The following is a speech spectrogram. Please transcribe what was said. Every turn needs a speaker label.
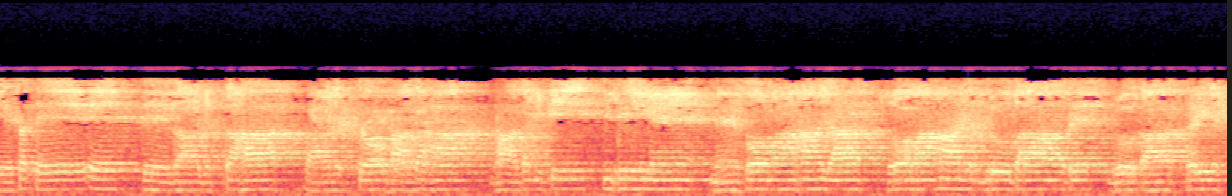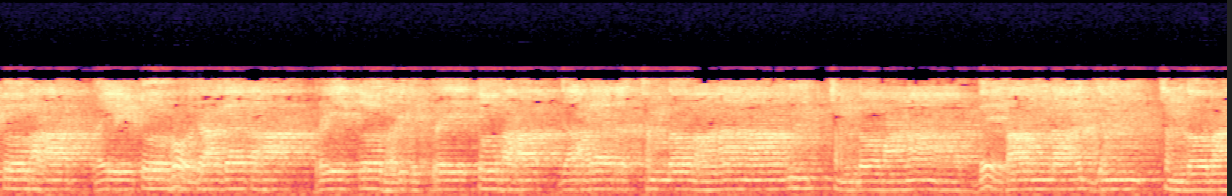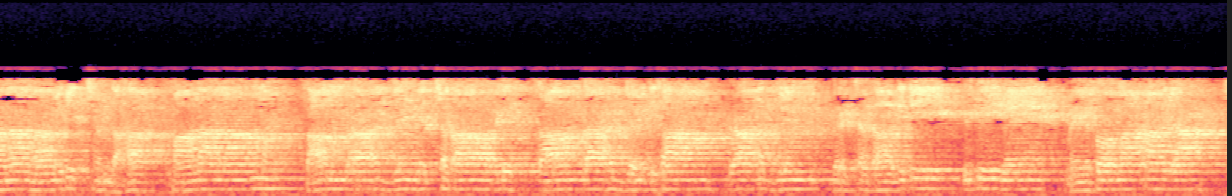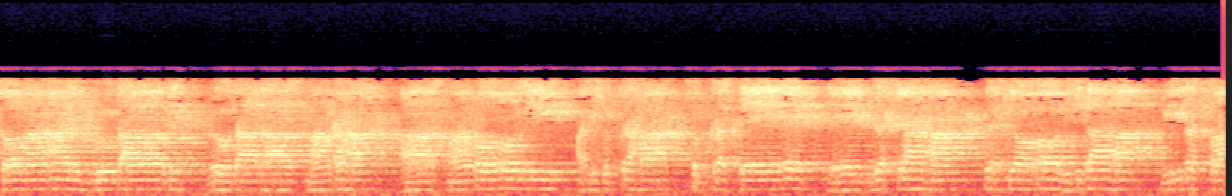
Speaker 1: एष ते गायत्रः गायत्रो भागः भाग इति मे मे सोमाहाय सोमाहाय ब्रूतात् ब्रूतात्रयेष्टोभः त्रयेष्टोभो जागतः त्रयेष्टो भविति त्रयेष्टोभः जागतच्छन्दोमानानाम् साम्राज्यम् छन्दोमानानामिति छन्दः मानानाम् साम्राज्यम् गच्छतात् साम्राज्यमिति साम्राज्यम् गच्छतादिति इति मे। मे सोमाय सोमाय ब्रूतात् ब्रूतादास्माकः आस्माकोऽसि अतिशुक्रः। शुक्रस्ते ते ग्रह्याः ग्रह्यो विचिताः विचितस्त्वा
